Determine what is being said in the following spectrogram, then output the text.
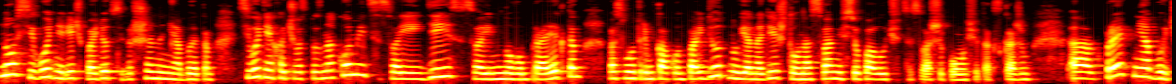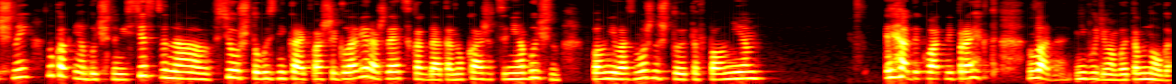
но сегодня речь пойдет совершенно не об этом. Сегодня я хочу вас познакомить со своей идеей, со своим новым проектом. Посмотрим, как он пойдет. Ну, я надеюсь, что у нас с вами все получится с вашей помощью, так скажем. А, проект необычный. Ну, как необычный? Естественно, все, что возникает в вашей голове, рождается когда-то. Оно кажется необычным. Вполне возможно, что это вполне адекватный проект. Ну ладно, не будем об этом много.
